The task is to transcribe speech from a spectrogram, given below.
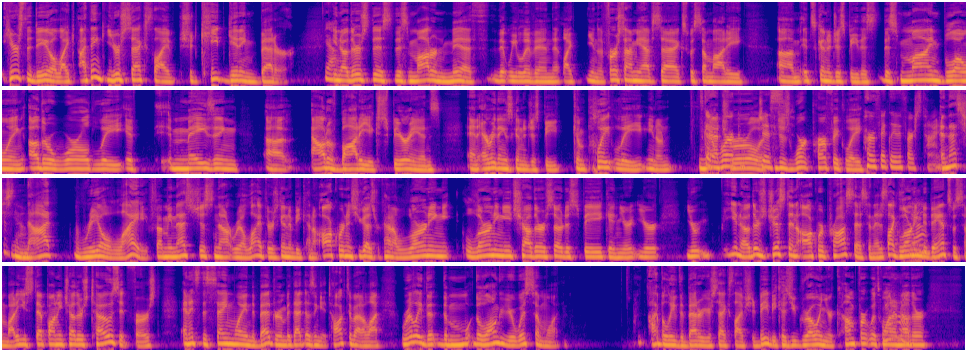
here's the deal like i think your sex life should keep getting better. Yeah. you know there's this this modern myth that we live in that like you know the first time you have sex with somebody um, it's going to just be this this mind-blowing otherworldly if, amazing uh, out of body experience and everything's going to just be completely you know gonna work natural and just- just work perfectly perfectly the first time. and that's just Yeah. not real life. I mean, that's just not real life. There's going to be kind of awkwardness. You guys are kind of learning learning each other, so to speak, and you're you're you're you know, there's just an awkward process in it. It's like learning Yeah. to dance with somebody. You step on each other's toes at first, and it's the same way in the bedroom, but that doesn't get talked about a lot. Really, the the the longer you're with someone, I believe the better your sex life should be because you grow in your comfort with one Yeah. another.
